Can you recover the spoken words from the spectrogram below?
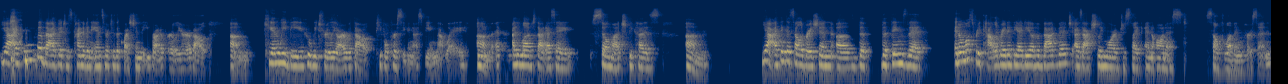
Yeah, I think the bad bitch is kind of an answer to the question that you brought up earlier about um, can we be who we truly are without people perceiving us being that way? Mm-hmm. Um, and I loved that essay so much because, um, yeah, I think a celebration of the the things that it almost recalibrated the idea of a bad bitch as actually more of just like an honest, self-loving person.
